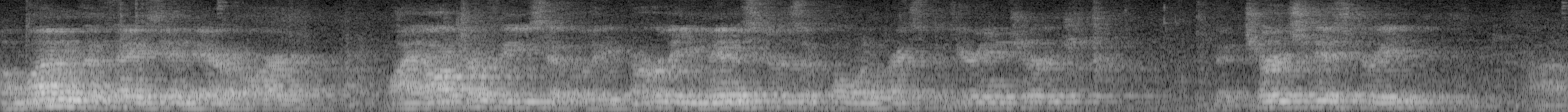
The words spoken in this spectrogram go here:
among the things in there are biographies of the early ministers of Poland Presbyterian Church, the church history. Uh,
